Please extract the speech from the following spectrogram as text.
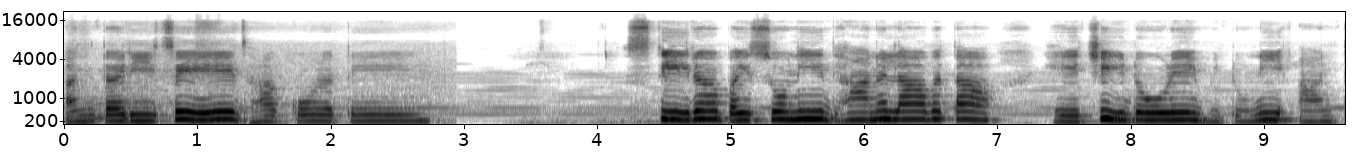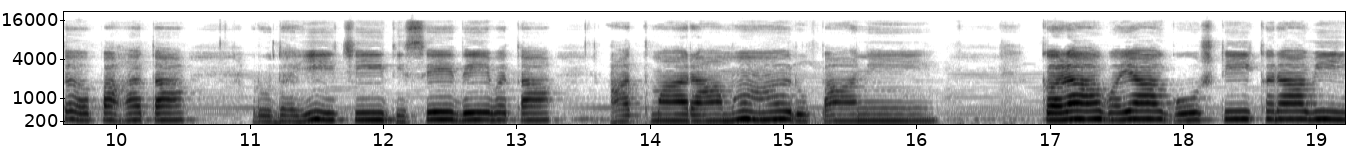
अंतरीचे झाकोळते. स्थिर बैसोनी ध्यान लावता. हेची डोळे मिटुनी आंत पाहता हृदयीची दिसे देवता आत्मा राम रूपाने. कळावया गोष्टी करावी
